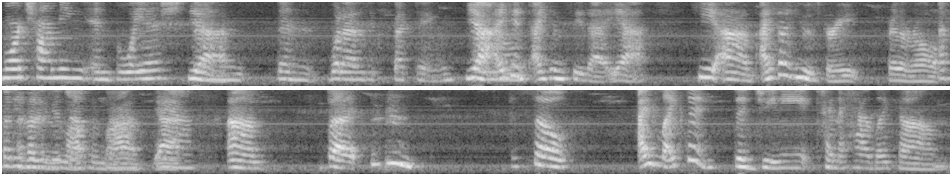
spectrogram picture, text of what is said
more charming and boyish Yeah. than than what I was expecting. yeah i Um, can i can see that yeah he um i thought he was great for the role I thought he did a was good job awesome as well. yeah Um, but so I like that the genie kind of had like um,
